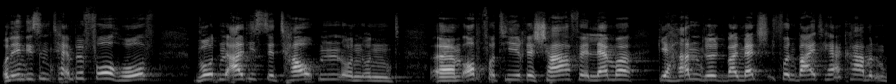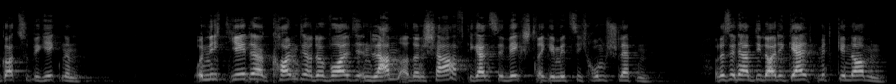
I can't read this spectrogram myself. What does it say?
Und in diesem Tempelvorhof wurden all diese Tauben und, und ähm, Opfertiere, Schafe, Lämmer gehandelt, weil Menschen von weit her kamen, um Gott zu begegnen. Und nicht jeder konnte oder wollte ein Lamm oder ein Schaf die ganze Wegstrecke mit sich rumschleppen. Und deswegen haben die Leute Geld mitgenommen,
